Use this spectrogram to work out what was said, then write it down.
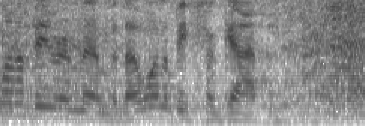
want to be remembered. I want to be forgotten.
